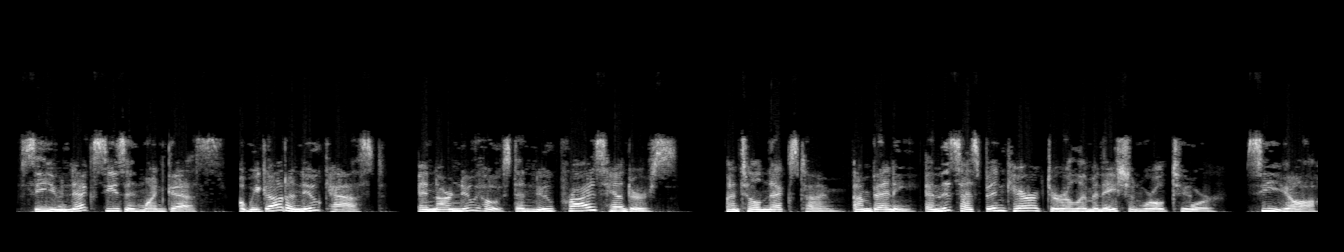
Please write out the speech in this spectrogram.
See you next season one guess. But we got a new cast. And our new host and new prize handers. Until next time, I'm Benny, and this has been Character Elimination World Tour. See ya.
